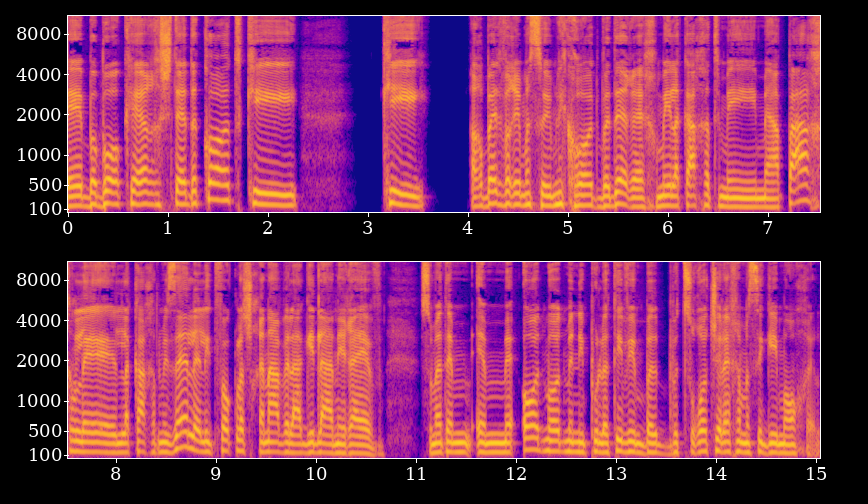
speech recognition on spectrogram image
בבוקר שתי דקות כי כי הרבה דברים עשויים לקרות בדרך מלקחת מהפח ללקחת מזה ללדפוק לשכנה ולהגיד לה אני רעב. זאת אומרת הם, הם מאוד מאוד מניפולטיביים בצורות של איך הם משיגים אוכל.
